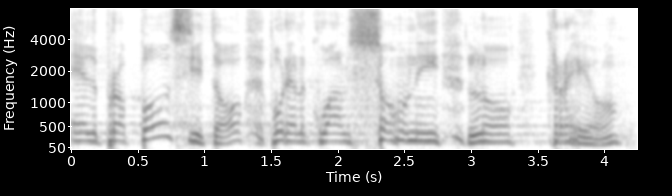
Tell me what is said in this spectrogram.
El propósito por el cual Sony lo creó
